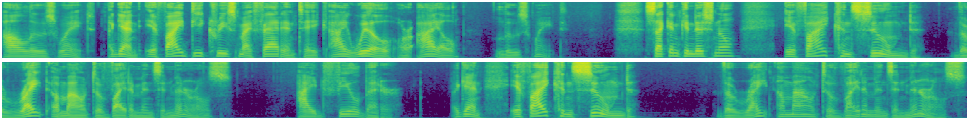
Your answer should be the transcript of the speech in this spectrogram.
I'll lose weight. Again, if I decrease my fat intake, I will or I'll lose weight. Second conditional. If I consumed the right amount of vitamins and minerals, I'd feel better. Again, if I consumed the right amount of vitamins and minerals,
